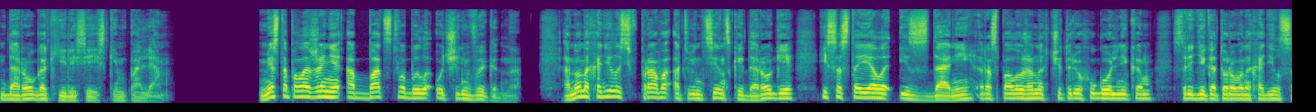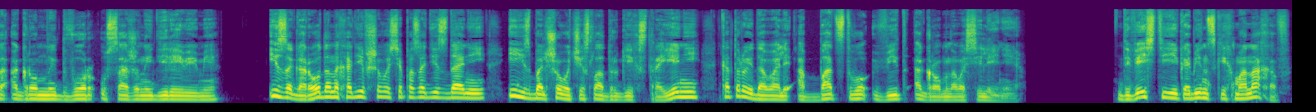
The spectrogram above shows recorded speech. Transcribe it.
дорога к Елисейским полям. Местоположение аббатства было очень выгодно. Оно находилось вправо от Винсентской дороги и состояло из зданий, расположенных четырехугольником, среди которого находился огромный двор, усаженный деревьями, из огорода, находившегося позади зданий, и из большого числа других строений, которые давали аббатству вид огромного селения. Двести якобинских монахов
